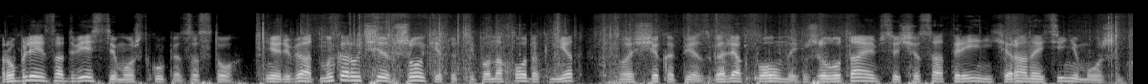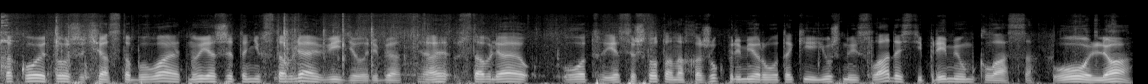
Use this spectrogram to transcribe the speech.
Рублей за 200, может, купят за 100. Не, ребят, мы, короче, в шоке. Тут, типа, находок нет. Вообще капец. Голяк полный. Уже лутаемся часа три, ни хера найти не можем. Такое тоже часто бывает. Но я же это не вставляю в видео, ребят. Я вставляю вот, если что-то нахожу, к примеру, вот такие южные сладости премиум класса. О, ля,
